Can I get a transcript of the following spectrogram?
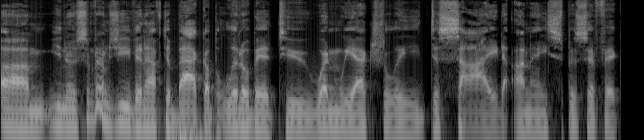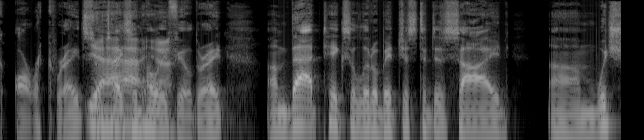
um, you know, sometimes you even have to back up a little bit to when we actually decide on a specific arc, right? So Yeah, Tyson yeah. Holyfield, right? Um, that takes a little bit just to decide um, which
